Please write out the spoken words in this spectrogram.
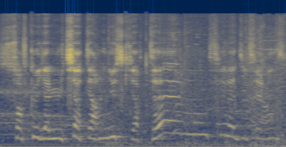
Sauf qu'il y a l'ulti à Terminus qui a tellement fait la différence.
